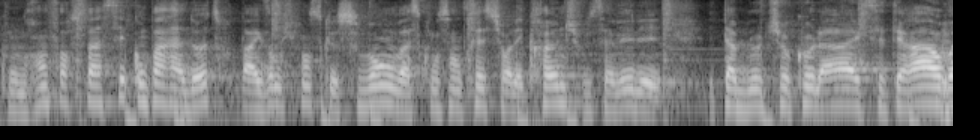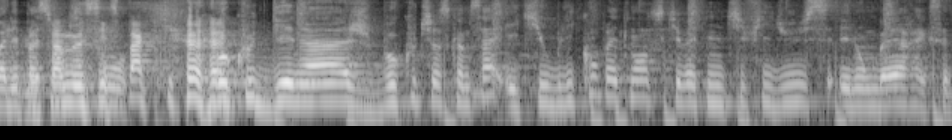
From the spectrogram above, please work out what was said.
qu'on ne renforce pas assez comparé à d'autres. Par exemple, je pense que souvent, on va se concentrer sur les crunchs, vous savez, les, les tableaux de chocolat, etc. On voit les le patients fameux qui font six-pack. beaucoup de gainage, beaucoup de choses comme ça, et qui oublient complètement tout ce qui va être multifidus et lombaire, etc.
